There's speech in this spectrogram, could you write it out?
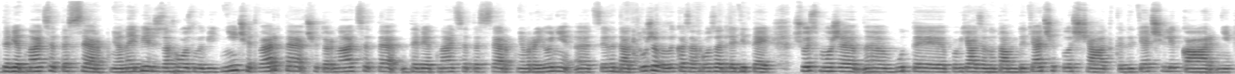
19 серпня. Найбільш загрозливі дні 4, 14, 19 серпня в районі е, цих дат. Дуже велика загроза для дітей. Щось може е, бути пов'язано там дитячі площадки, дитячі лікарні,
